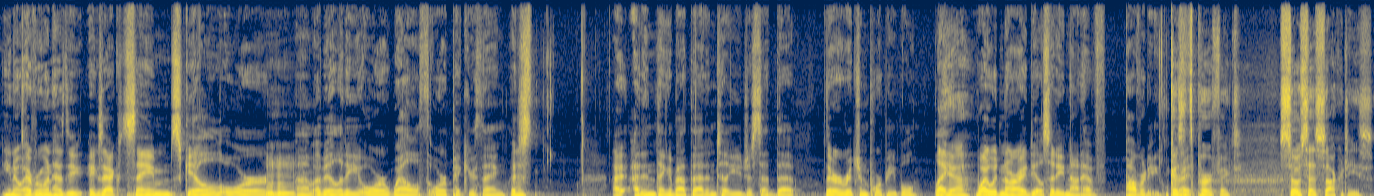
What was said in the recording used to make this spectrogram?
you know, everyone has the exact same skill or Mm-hmm. um, ability or wealth or pick your thing. I just, I, I didn't think about that until you just said that there are rich and poor people. Like, Yeah. why wouldn't our ideal city not have poverty? Because right? it's perfect. So says Socrates.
